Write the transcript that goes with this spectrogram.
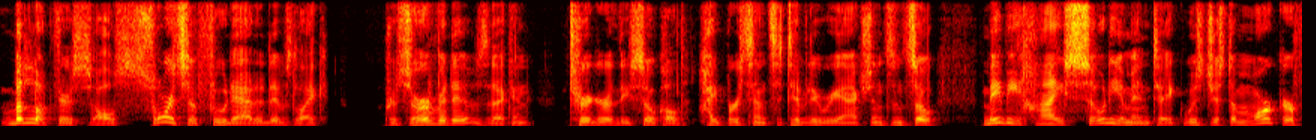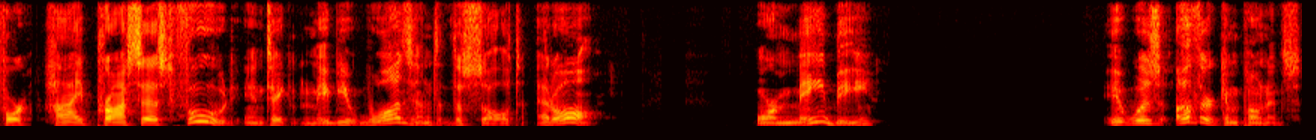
But look, there's all sorts of food additives like preservatives that can trigger these so-called hypersensitivity reactions, and so maybe high sodium intake was just a marker for high processed food intake. Maybe it wasn't the salt at all. Or maybe it was other components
